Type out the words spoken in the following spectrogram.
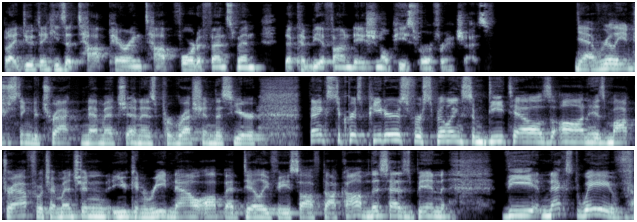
but I do think he's a top pairing, top four defenseman that could be a foundational piece for a franchise. Yeah, really interesting to track Nemec and his progression this year. Thanks to Chris Peters for spilling some details on his mock draft, which I mentioned you can read now up at dailyfaceoff.com. This has been the next wave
